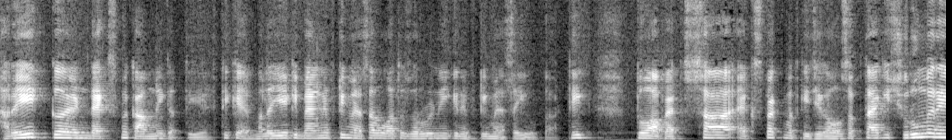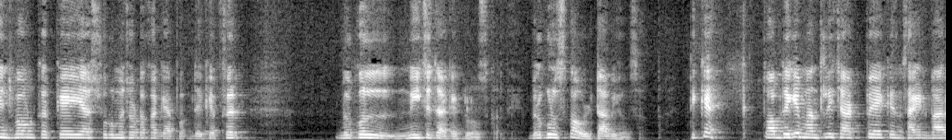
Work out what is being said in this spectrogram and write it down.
हर एक इंडेक्स में काम नहीं करती है, ठीक है? मतलब ये कि बैंक निफ्टी में ऐसा हुआ तो ज़रूरी नहीं कि निफ्टी में ऐसा ही होगा, ठीक? तो आप ऐसा एक्सपेक्ट मत कीजिएगा। हो सकता है कि शुरू में रेंज बाउंड करके या शुरू में छोटा सा गैप अप देके फिर बिल्कुल नीचे जाके क्लोज कर दे। बिल्कुल उसका उल्टा भी हो सकता है, ठीक है? तो आप देखिए मंथली चार्ट पे एक इनसाइड बार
